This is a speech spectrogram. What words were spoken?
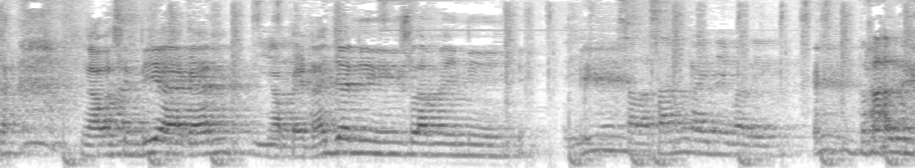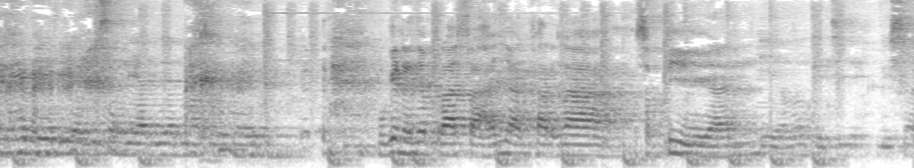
Ngawasin dia kan? Iya. ngapain aja nih selama ini? Iya, salah sangka ini paling. Terlalu pede dia bisa lihat-lihat mungkin hanya perasaannya karena sepi kan? Iya mungkin sih. Bisa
